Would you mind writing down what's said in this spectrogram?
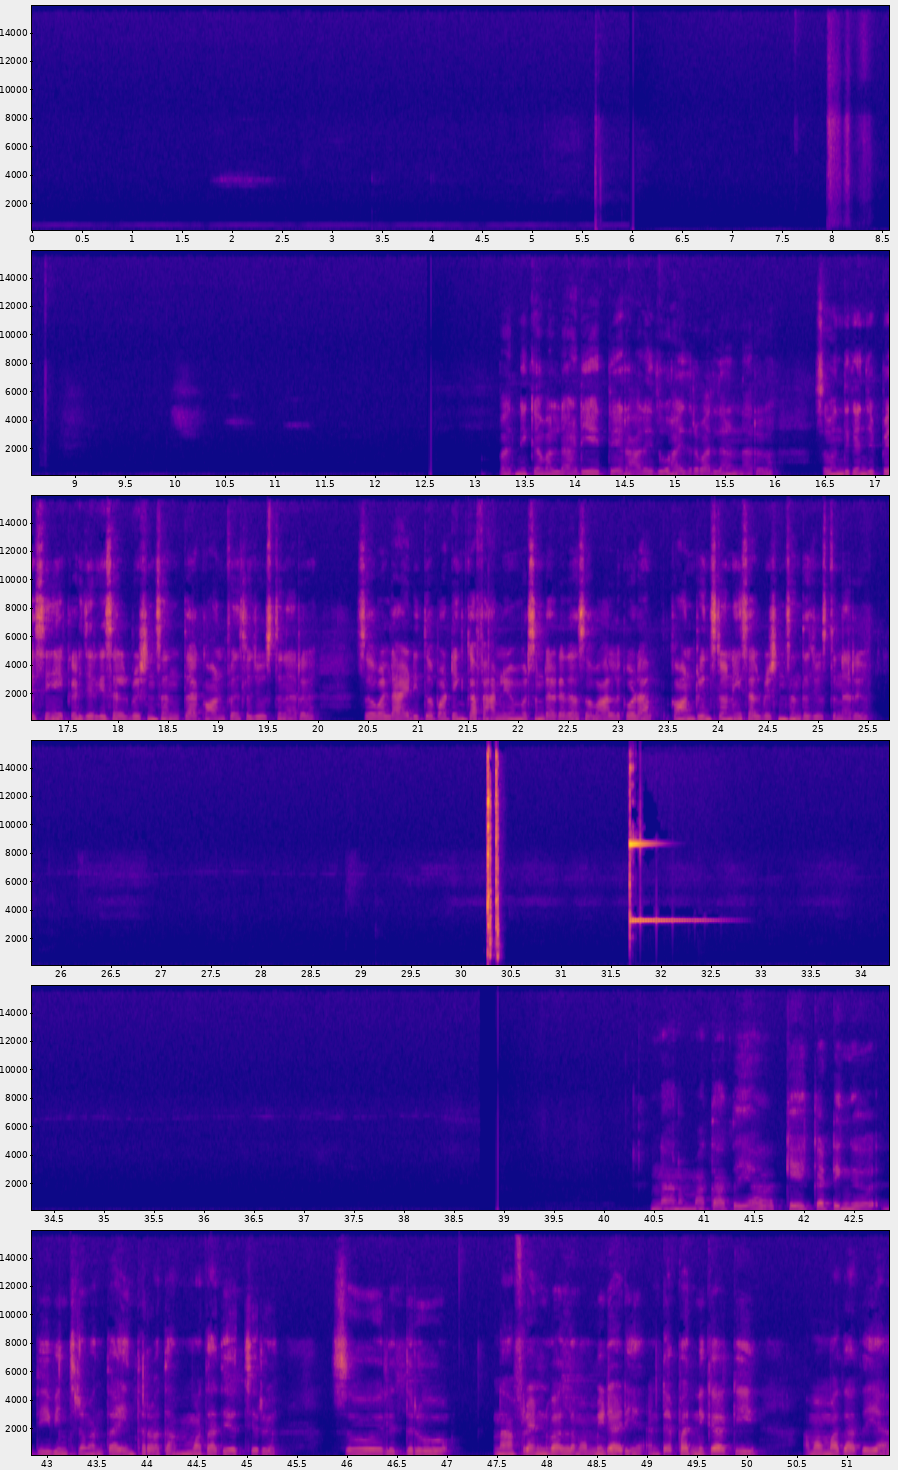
పర్ణిక వాళ్ళ డాడీ అయితే రాలేదు హైదరాబాద్లో ఉన్నారు. సో అందుకని చెప్పేసి ఇక్కడ జరిగే సెలబ్రేషన్స్ అంతా కాన్ఫరెన్స్లో చూస్తున్నారు. సో వాళ్ళ డాడీతో పాటు ఇంకా ఫ్యామిలీ మెంబర్స్ ఉంటారు కదా సో వాళ్ళు కూడా కాన్ఫరెన్స్లోనే ఈ సెలబ్రేషన్స్ అంతా చూస్తున్నారు. నానమ్మ తాతయ్య కేక్ కటింగ్ దీవించడం అంతా అయిన తర్వాత అమ్మమ్మ తాతయ్య వచ్చారు. సో వీళ్ళిద్దరూ నా ఫ్రెండ్ వాళ్ళ మమ్మీ డాడీ అంటే పర్ణికకి అమ్మమ్మ తాతయ్య.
